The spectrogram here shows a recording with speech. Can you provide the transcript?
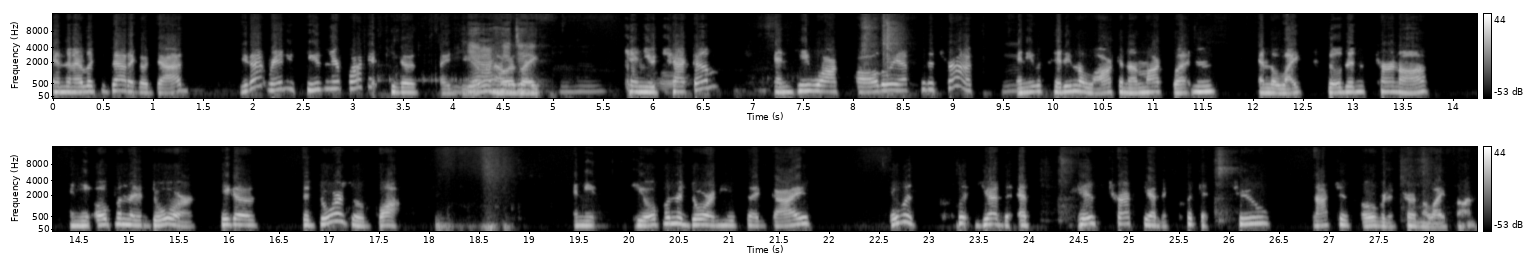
And then I looked at dad. I go, Dad, you got Randy's keys in your pocket? He goes, I do. Yeah, and I was did. like, Mhm. Can you check them? And he walked all the way up to the truck and he was hitting the lock and unlock button and the light still didn't turn off. And he opened the door. He goes, The doors are blocked. And he, he opened the door and he said, Guys, it was cli- you had to at his truck, you had to click it two notches over to turn the lights on.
